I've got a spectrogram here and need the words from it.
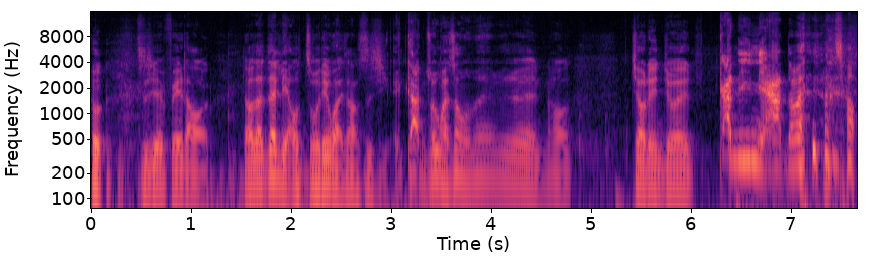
就直接飞到了，然后他在聊昨天晚上的事情。哎，干，昨天晚上我们，然后教练就会干你娘，他妈操！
